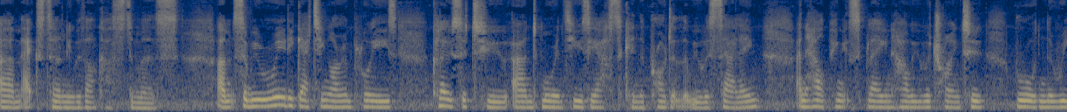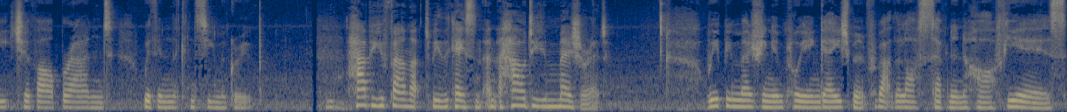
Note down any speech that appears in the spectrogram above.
um, externally with our customers. Um, so we were really getting our employees closer to and more enthusiastic in the product that we were selling and helping explain how we were trying to broaden the reach of our brand within the consumer group. Have you found that to be the case and, and how do you measure it? We've been measuring employee engagement for about the last seven and a half years.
